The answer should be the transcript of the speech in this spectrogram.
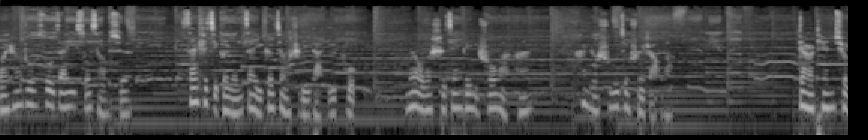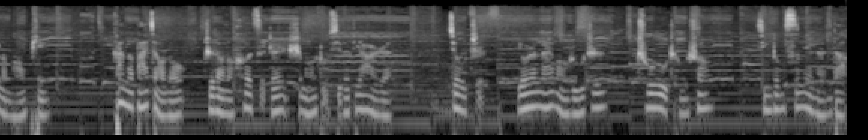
晚上住宿在一所小学，三十几个人在一个教室里打地铺，没有了时间给你说晚安，看着书就睡着了。第二天去了茅坪，看了八角楼，知道了贺子珍是毛主席的第二任。旧址，游人来往如织，出入成双，心中思念难挡。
